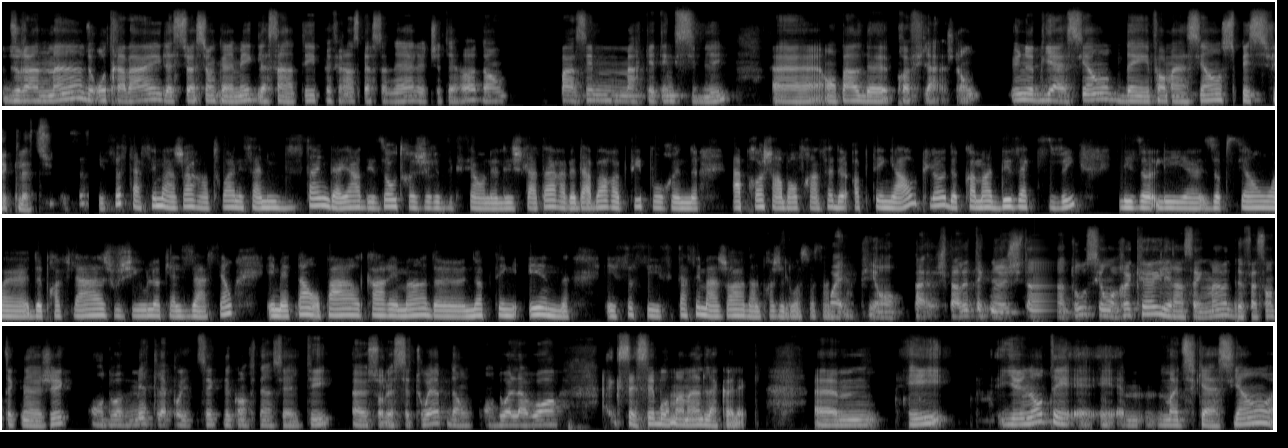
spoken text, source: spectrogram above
du rendement au travail, de la situation économique, de la santé, préférences personnelles, etc. Donc, pensée marketing ciblé, euh, on parle de profilage. Donc, une obligation d'information spécifique là-dessus. Et ça, c'est assez majeur, Antoine, et ça nous distingue d'ailleurs des autres juridictions. Le législateur avait d'abord opté pour une approche en bon français de opting out, là, de comment désactiver les, les euh, options euh, de profilage ou géolocalisation. Et maintenant, on parle carrément d'un opting in. Et ça, c'est assez majeur dans le projet de loi 60. Oui, puis on, je parlais de technologie tantôt. Si on recueille les renseignements de façon technologique, on doit mettre la politique de confidentialité euh, sur le site Web. Donc, on doit l'avoir accessible au moment de la collecte. et il y a une autre modification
